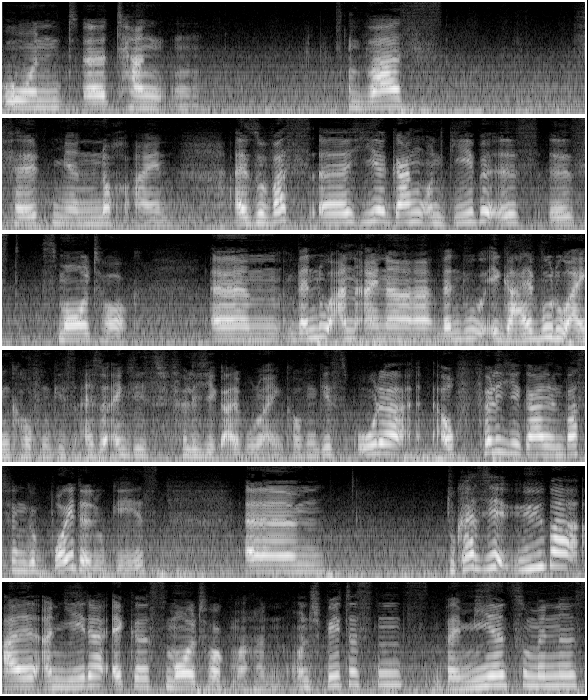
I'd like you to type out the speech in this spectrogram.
und äh, Tanken. Was fällt mir noch ein? Also was äh, hier gang und gäbe ist, ist Smalltalk. Ähm, wenn du an einer, wenn du, egal wo du einkaufen gehst, also eigentlich ist es völlig egal, wo du einkaufen gehst oder auch völlig egal, in was für ein Gebäude du gehst, ähm, Du kannst hier überall an jeder Ecke Smalltalk machen. Und spätestens, bei mir zumindest,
